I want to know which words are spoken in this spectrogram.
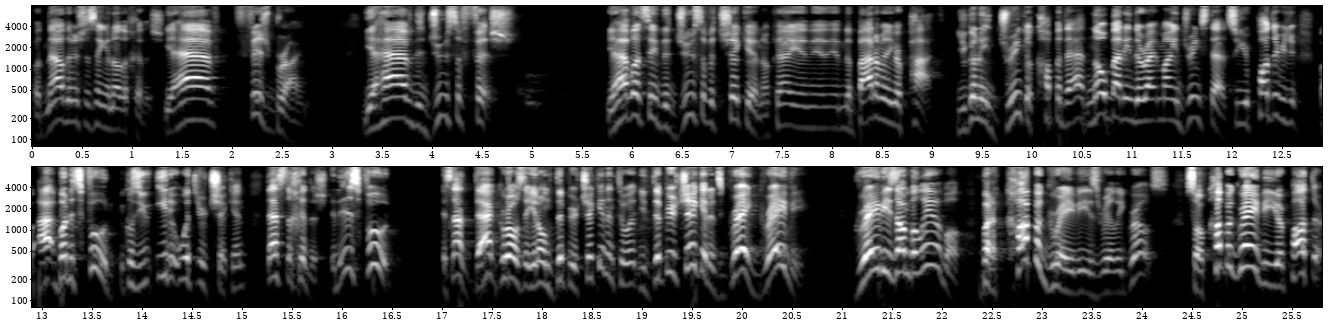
But now the Mishnah is saying another chiddush. You have fish brine. You have the juice of fish. You have, let's say, the juice of a chicken, okay, in, in the bottom of your pot. You're to drink a cup of that? Nobody in the right mind drinks that. So you're your, uh, but it's food because you eat it with your chicken. That's the chiddush. It is food. It's not that gross that you don't dip your chicken into it. You dip your chicken. It's great. Gravy. Gravy is unbelievable. But a cup of gravy is really gross. So a cup of gravy, you're potter.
